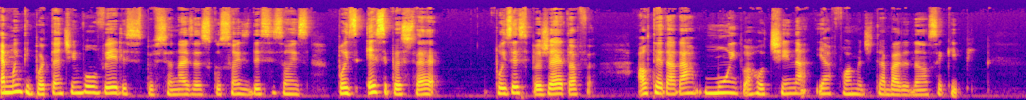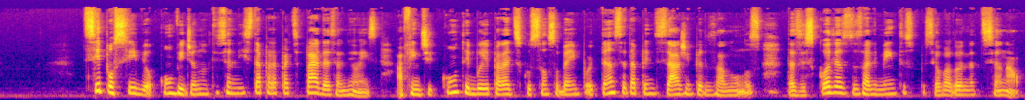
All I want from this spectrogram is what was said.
É muito importante envolver esses profissionais nas discussões e decisões, pois esse, pois esse projeto alterará muito a rotina e a forma de trabalho da nossa equipe. Se possível, convide o nutricionista para participar das reuniões, a fim de contribuir para a discussão sobre a importância da aprendizagem pelos alunos, das escolhas dos alimentos por seu valor nutricional.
